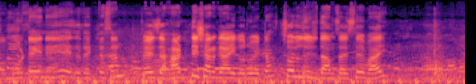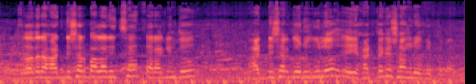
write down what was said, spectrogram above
ও মোটেই নেই এই যে দেখতেছেন। এই যে সার গাই গরু এটা চল্লিশ দাম চাইছে ভাই। যাদের সার পালার ইচ্ছা তারা কিন্তু সার গরুগুলো এই হাট থেকে সংগ্রহ করতে পারবে।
